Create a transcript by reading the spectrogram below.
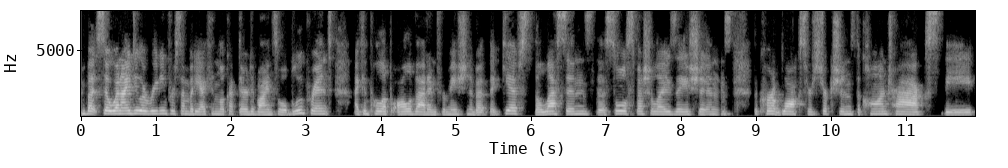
but so when I do a reading for somebody, I can look at their divine soul blueprint. I can pull up all of that information about the gifts, the lessons, the soul specializations, the current blocks, restrictions, the contracts, the,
